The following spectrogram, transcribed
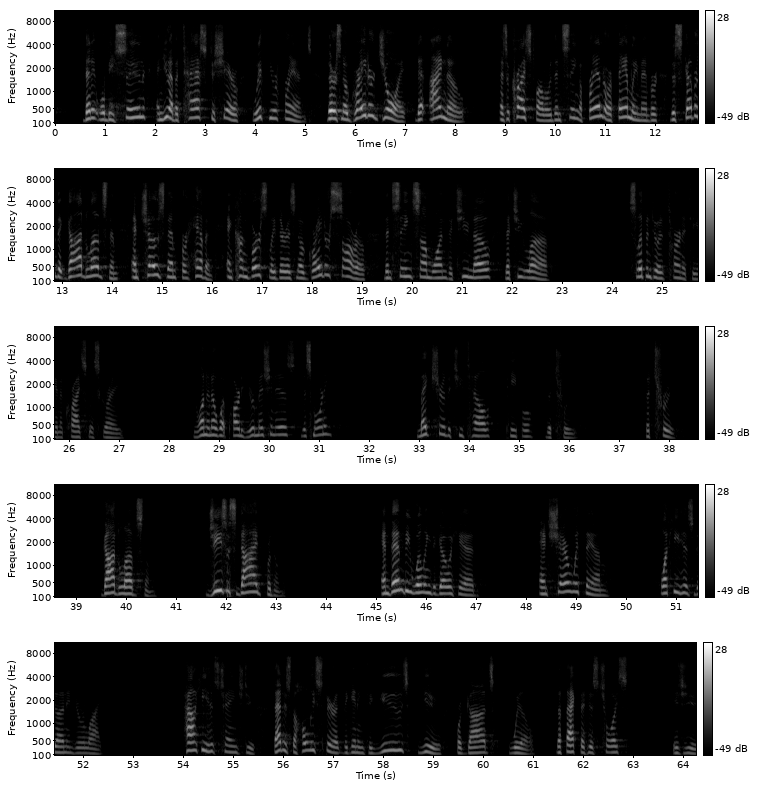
that it will be soon, and you have a task to share with your friends. There is no greater joy that I know as a Christ follower than seeing a friend or a family member discover that God loves them and chose them for heaven. And conversely, there is no greater sorrow than seeing someone that you know, that you love, slip into eternity in a Christless grave. You want to know what part of your mission is this morning? Make sure that you tell people the truth. The truth. God loves them. Jesus died for them. and then be willing to go ahead and share with them what He has done in your life, how He has changed you. That is the Holy Spirit beginning to use you for God's will. The fact that His choice is you.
